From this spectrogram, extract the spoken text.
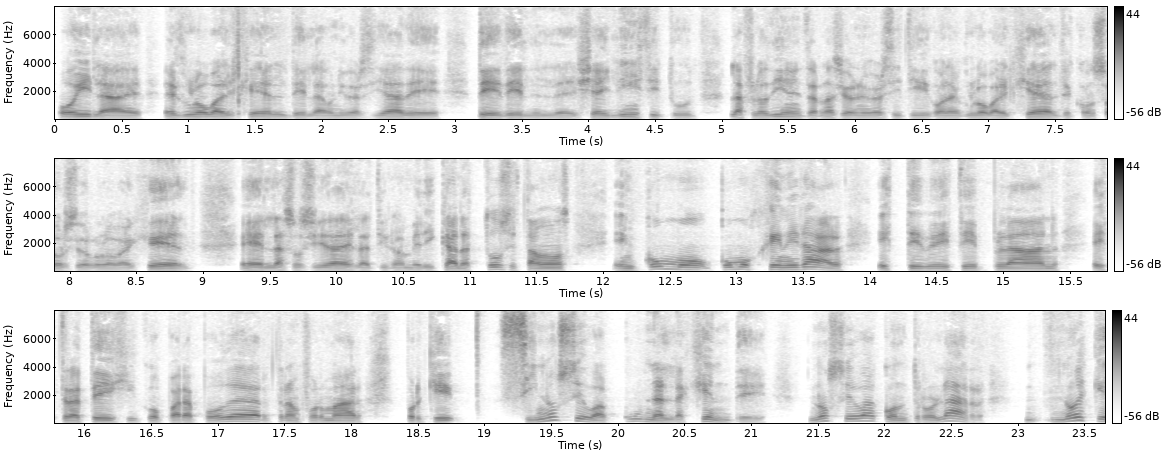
Hoy el Global Health de la Universidad de, del Yale Institute, la Florida International University con el Global Health, el consorcio Global Health, eh, las sociedades latinoamericanas, todos estamos en cómo, cómo generar este, este plan estratégico para poder transformar, porque si no se vacuna la gente, no se va a controlar. No es que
